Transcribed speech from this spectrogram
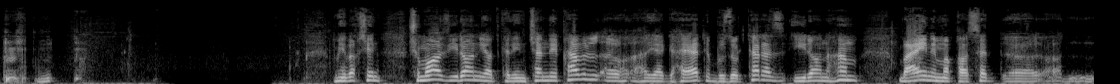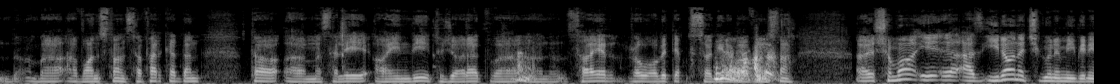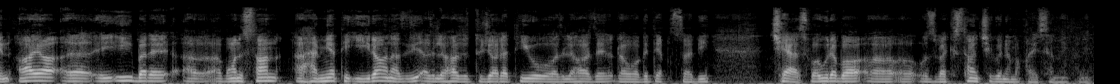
میبخشین. شما از ایران یاد کردین. چند قبل یک حیات بزرگتر از ایران هم به عین مقاصد به افغانستان سفر کردن تا مسئله آینده تجارت و سایر روابط اقتصادی را با افغانستان شما از ایران چگونه می‌بینین؟ آیا ای برای افغانستان اهمیت ایران از لحاظ تجارتی و از لحاظ روابط اقتصادی چه است و او را با ازبکستان چگونه مقایسه می‌کنید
